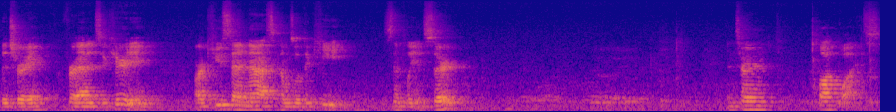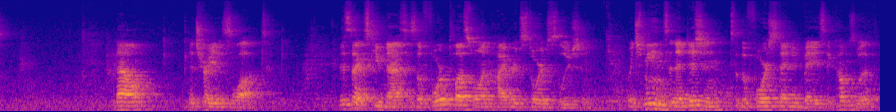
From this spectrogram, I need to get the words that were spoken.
the tray for added security, our QSAN NAS comes with a key. Simply insert and turn clockwise. Now, the tray is locked. This X-Cube NAS is a 4 plus 1 hybrid storage solution, which means in addition to the four standard bays it comes with,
